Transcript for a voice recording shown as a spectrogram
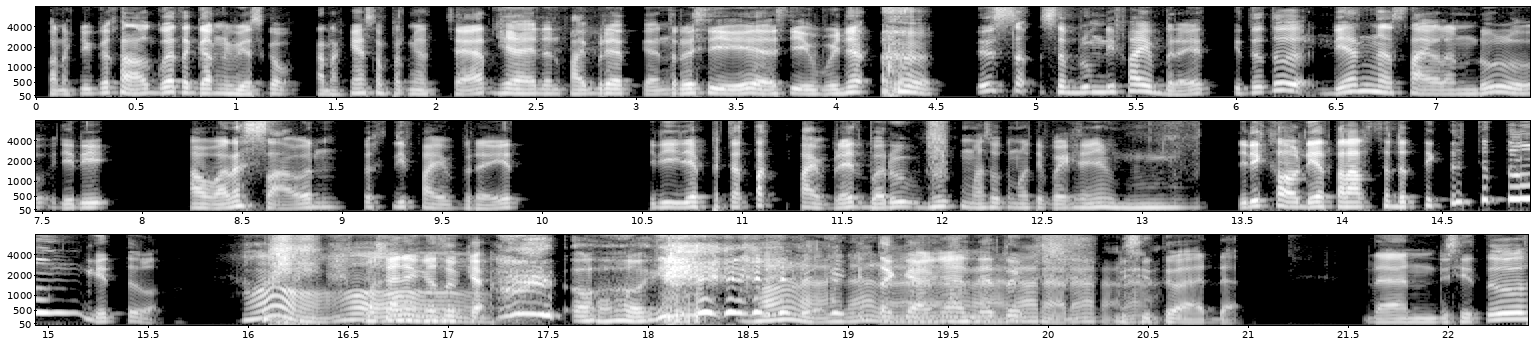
anak juga kalau gue tegang di bioskop. Anaknya sempat ngechat. Ya dan vibrate kan. terus iya, si ibunya terus se- sebelum di vibrate itu tuh dia nge-silent dulu. Jadi awalnya sound terus di vibrate jadi dia pecetak vibrate baru bruk, masuk notifikasinya. Jadi kalau dia telat sedetik tuh cetung gitu loh. Oh, makanya nggak suka oh. Oke. Ketegangannya tuh Ah. di situ ada. Dan di situ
